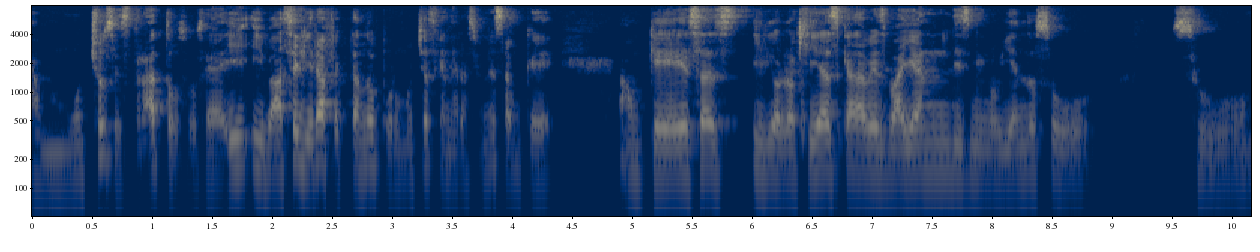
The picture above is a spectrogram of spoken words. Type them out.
a muchos estratos, o sea, y, y va a seguir afectando por muchas generaciones, aunque, aunque esas ideologías cada vez vayan disminuyendo su, su,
